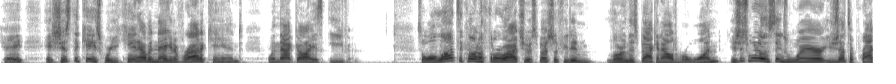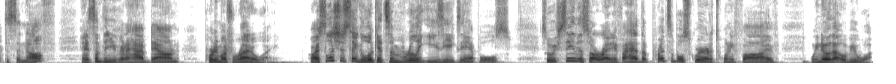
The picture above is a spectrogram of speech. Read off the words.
Okay? It's just the case where you can't have a negative radicand when that guy is even. So a lot to kind of throw at you, especially if you didn't learn this back in Algebra 1. It's just one of those things where you just have to practice enough, and it's something you're going to have down pretty much right away. All right, so let's just take a look at some really easy examples. So we've seen this already. If I had the principal square root of 25, we know that would be what?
